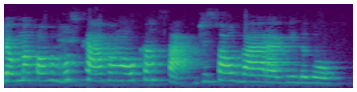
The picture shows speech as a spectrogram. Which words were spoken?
de alguma forma, buscavam alcançar, de salvar a vida do outro.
